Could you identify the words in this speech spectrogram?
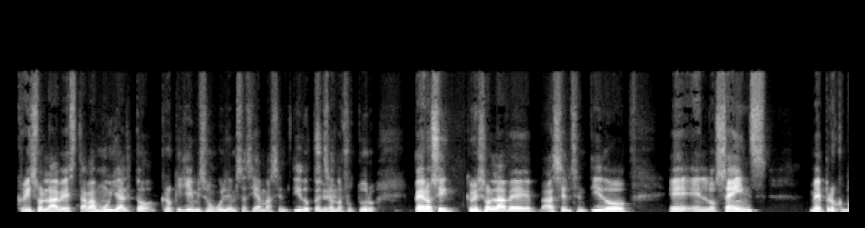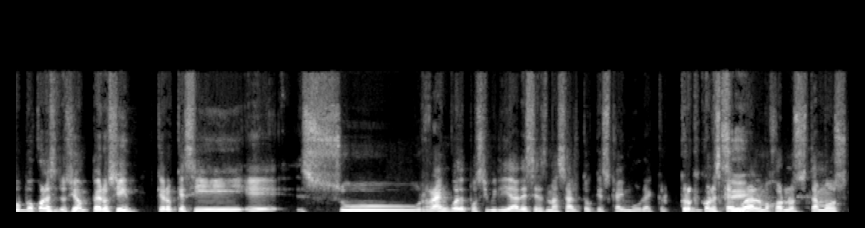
Chris Olave estaba muy alto, creo que Jameson Williams hacía más sentido pensando Sí. a futuro. Pero sí, Chris Olave hace el sentido eh, en los Saints. Me preocupa un poco la situación, pero sí, creo que sí, eh, su rango de posibilidades es más alto que Sky Moore. ¿eh? Creo, creo que con Sky Sí. Moore a lo mejor nos estamos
